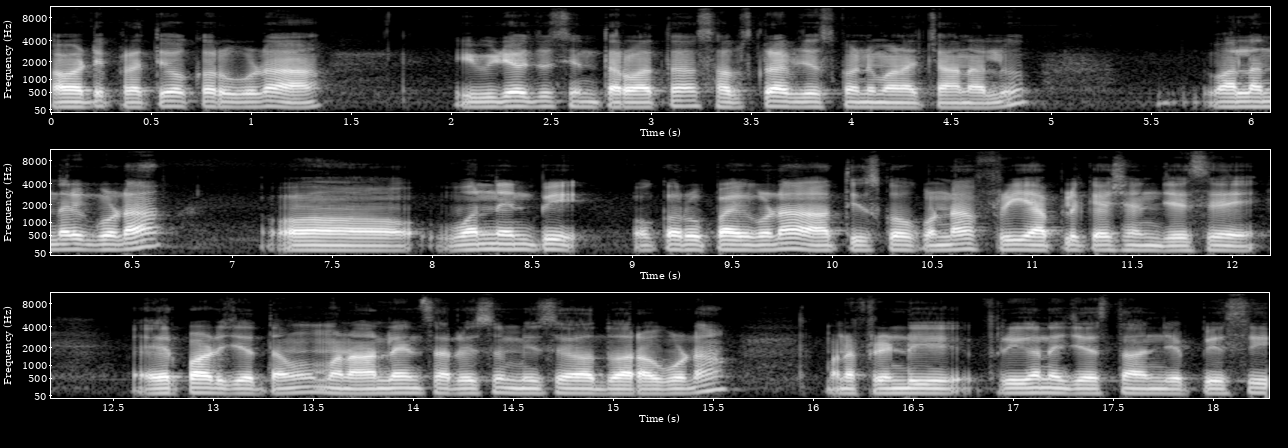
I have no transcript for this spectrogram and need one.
కాబట్టి ప్రతి ఒక్కరు కూడా ఈ వీడియో చూసిన తర్వాత సబ్స్క్రైబ్ చేసుకోండి మన ఛానల్. వాళ్ళందరికీ కూడా వన్ ఎన్పి ఒక రూపాయి కూడా తీసుకోకుండా ఫ్రీ అప్లికేషన్ చేసే ఏర్పాటు చేద్దాము. మన ఆన్లైన్ సర్వీసు మీ సేవ ద్వారా కూడా. మన ఫ్రెండ్ ఫ్రీగానే చేస్తా అని చెప్పేసి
